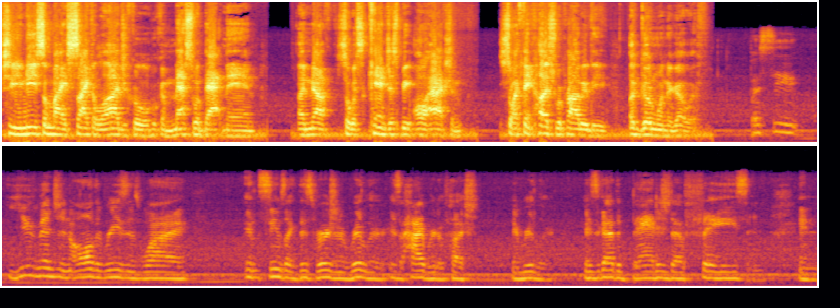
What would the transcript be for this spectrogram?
So you need somebody psychological who can mess with Batman enough so it can't just be all action. So I think Hush would probably be a good one to go with. But see, you mentioned all the reasons why it seems like this version of Riddler is a hybrid of Hush and Riddler. It's got the bandaged up face, and and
